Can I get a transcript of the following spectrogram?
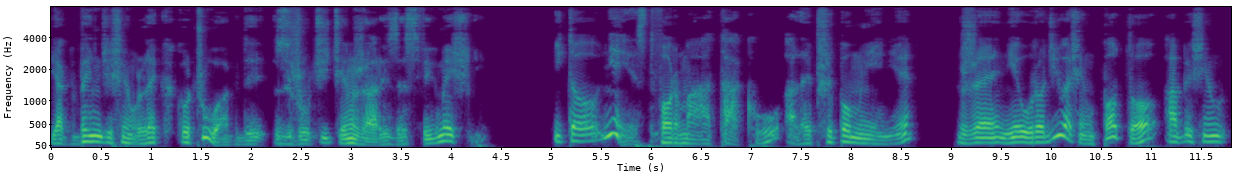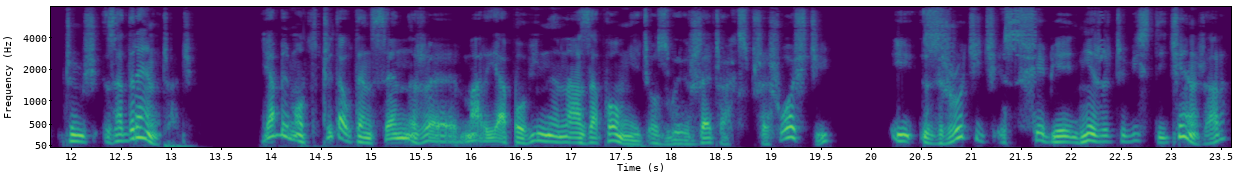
jak będzie się lekko czuła, gdy zrzuci ciężary ze swych myśli. I to nie jest forma ataku, ale przypomnienie, że nie urodziła się po to, aby się czymś zadręczać. Ja bym odczytał ten sen, że Maria powinna zapomnieć o złych rzeczach z przeszłości i zrzucić z siebie nierzeczywisty ciężar,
